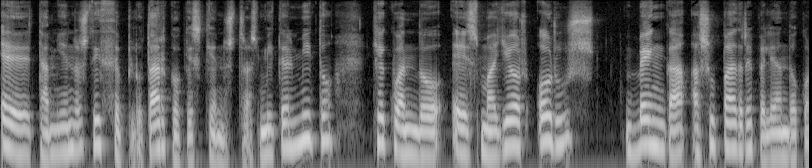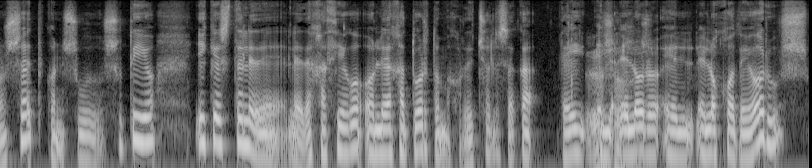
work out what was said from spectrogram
eh, también nos dice Plutarco, que es quien nos transmite el mito, que cuando es mayor Horus venga a su padre peleando con Set, con su, su tío, y que éste le, le deja ciego, o le deja tuerto, mejor dicho, le saca de ahí el, el ojos. oro- el- el ojo de Horus,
